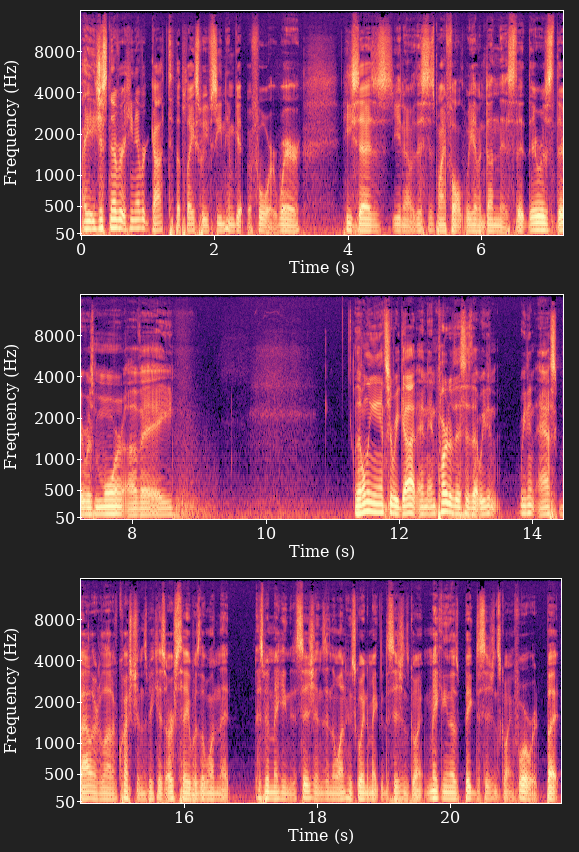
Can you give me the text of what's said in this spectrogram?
I just never. He never got to the place we've seen him get before, where he says, you know, this is my fault. We haven't done this. That there was there was more of a. The only answer we got, and, and part of this is that we didn't we didn't ask Ballard a lot of questions because Irsay was the one that has been making the decisions and the one who's going to make the decisions going making those big decisions going forward. But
